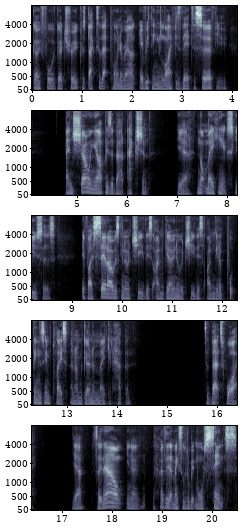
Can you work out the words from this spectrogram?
go forward, go true, because back to that point around everything in life is there to serve you. And showing up is about action. Yeah, not making excuses. If I said I was going to achieve this, I'm going to achieve this. I'm going to put things in place and I'm going to make it happen. So that's why. Yeah. So now, you know, hopefully that makes a little bit more sense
